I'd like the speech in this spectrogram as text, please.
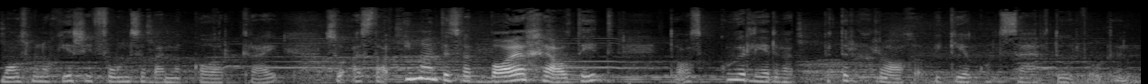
maar ons moet nog eers die fondse bymekaar kry. So as daar iemand is wat baie geld het, daar's koorlede wat bitter graag 'n bietjie 'n konsert wil doen.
